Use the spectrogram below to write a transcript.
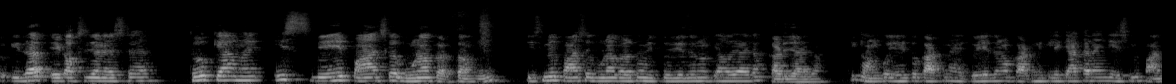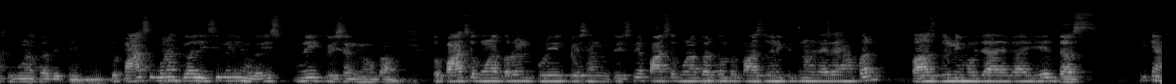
तो इधर एक ऑक्सीजन एक्स्ट्रा है। तो क्या मैं इसमें पाँच का गुणा करता हूँ? इसमें पाँच का गुणा करता हूँ तो ये दोनों क्या हो जाएगा? कट जाएगा। ठीक है, हमको यही तो काटना है। तो ये दोनों काटने के लिए क्या करेंगे? इसमें पाँच का गुणा कर देते हैं। तो पाँच का गुणा केवल इसी में नहीं होगा, इस पूरे इक्वेशन में होगा। तो पाँच का गुणा करो इन पूरे इक्वेशन में। तो इसमें पाँच का गुणा करता हूँ तो पाँच दूनी कितना हो जाएगा यहाँ पर? पाँच दूनी हो जाएगा ये दस। ठीक है?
